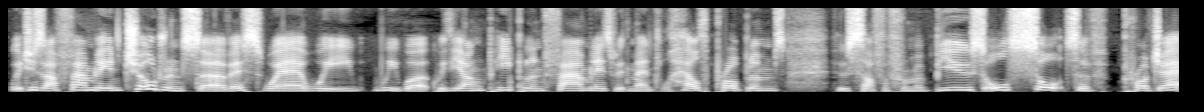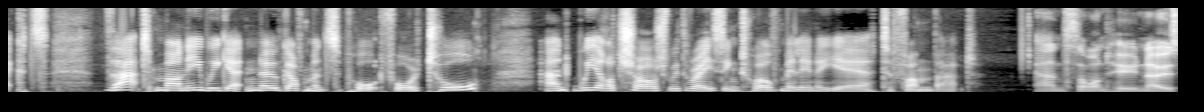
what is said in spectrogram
which is our family and children's service, where we, we work with young people and families with mental health problems who suffer from abuse, all sorts of projects. That money we get no government support for at all, and we are charged with raising 12 million a year to fund that. And someone who knows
